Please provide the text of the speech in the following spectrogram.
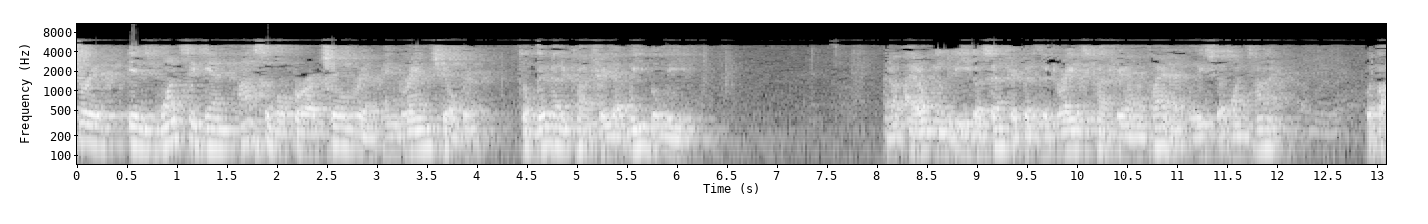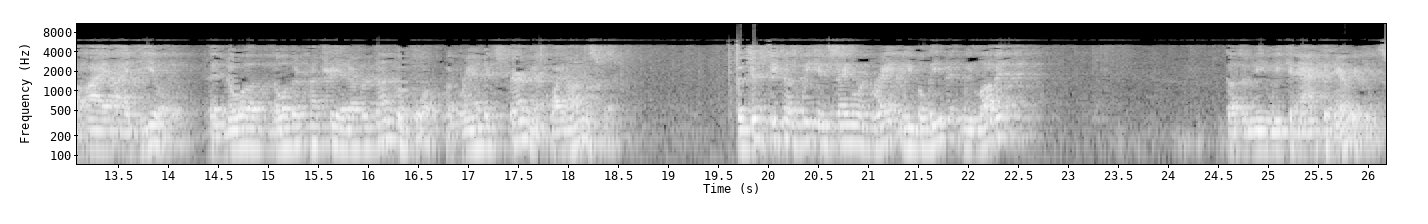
sure it is once again possible for our children and grandchildren to live in a country that we believe. I don't, I don't mean to be egocentric, but it's the greatest country on the planet, at least at one time, with a high ideal that no, no other country had ever done before. A grand experiment, quite honestly. But just because we can say we're great and we believe it and we love it, doesn't mean we can act in arrogance.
